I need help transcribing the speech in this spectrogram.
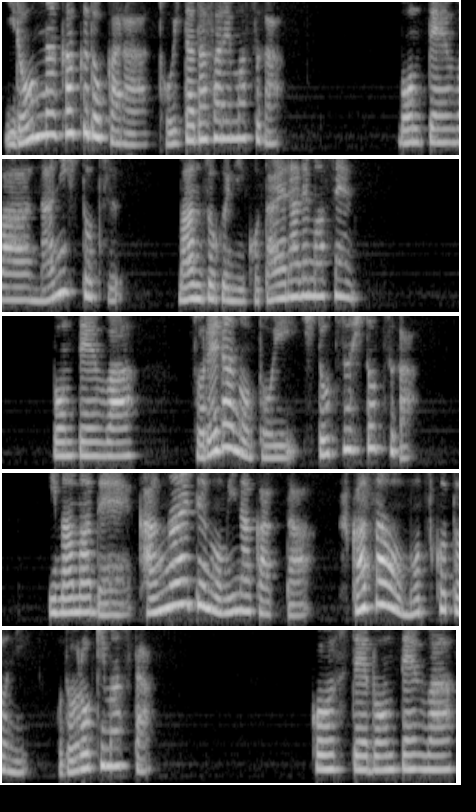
いろんな角度から問いただされますが、梵天は何一つ満足に答えられません。梵天はそれらの問い一つ一つが今まで考えてもみなかった深さを持つことに驚きました。こうして梵天は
